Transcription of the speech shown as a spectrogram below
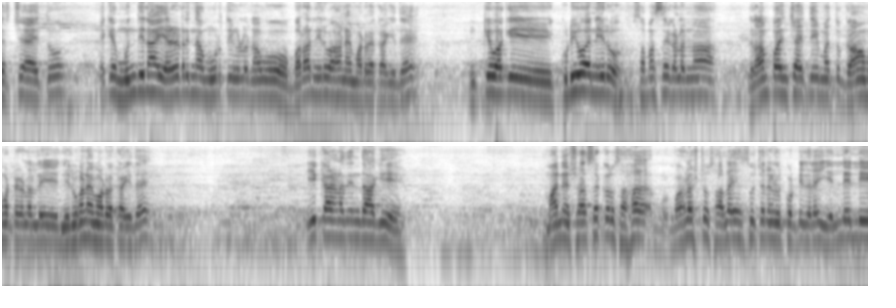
ಚರ್ಚೆ ಆಯಿತು. ಯಾಕೆ ಮುಂದಿನ ಎರಡರಿಂದ ಮೂರು ತಿಂಗಳು ನಾವು ಬರ ನಿರ್ವಹಣೆ ಮಾಡಬೇಕಾಗಿದೆ. ಮುಖ್ಯವಾಗಿ ಕುಡಿಯುವ ನೀರು ಸಮಸ್ಯೆಗಳನ್ನು ಗ್ರಾಮ ಪಂಚಾಯಿತಿ ಮತ್ತು ಗ್ರಾಮ ಮಟ್ಟಗಳಲ್ಲಿ ನಿರ್ವಹಣೆ ಮಾಡಬೇಕಾಗಿದೆ. ಈ ಕಾರಣದಿಂದಾಗಿ ಮಾನ್ಯ ಶಾಸಕರು ಸಹ ಬಹಳಷ್ಟು ಸಲಹೆ ಸೂಚನೆಗಳು ಕೊಟ್ಟಿದ್ದಾರೆ. ಎಲ್ಲೆಲ್ಲಿ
